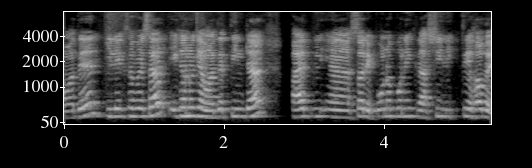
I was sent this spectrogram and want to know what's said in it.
আমাদের কি লিখতে হবে স্যার? এখানেও কি আমাদের তিনটা ফাইভ সরি পৌনপণিক রাশি লিখতে হবে।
